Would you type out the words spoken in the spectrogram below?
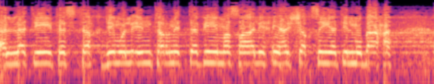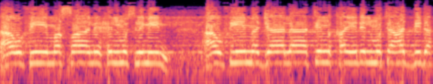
التي تستخدم الإنترنت في مصالحها الشخصية المباحة أو في مصالح المسلمين أو في مجالات الخير المتعددة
